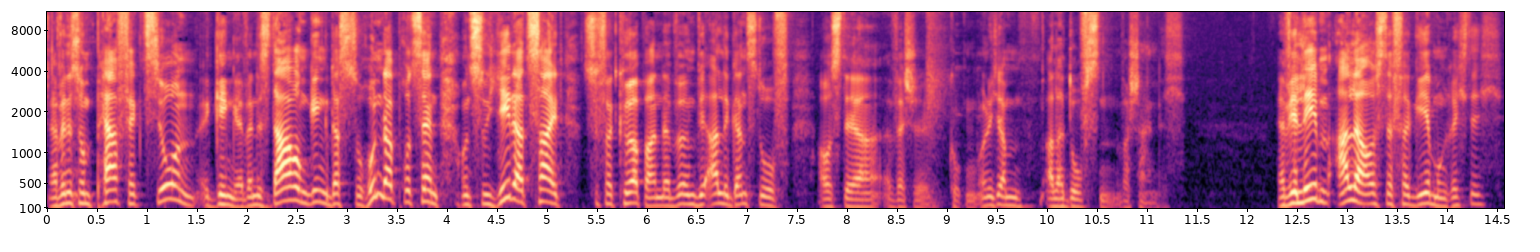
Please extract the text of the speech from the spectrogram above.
Ja, wenn es um Perfektion ginge, wenn es darum ginge, das zu 100 Prozent und zu jeder Zeit zu verkörpern, dann würden wir alle ganz doof aus der Wäsche gucken. Und nicht am allerdoofsten wahrscheinlich. Ja, wir leben alle aus der Vergebung, richtig?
